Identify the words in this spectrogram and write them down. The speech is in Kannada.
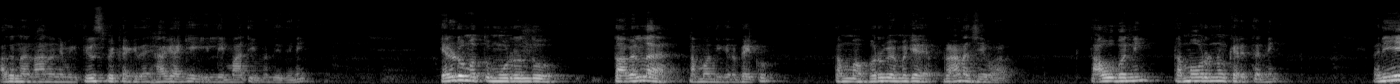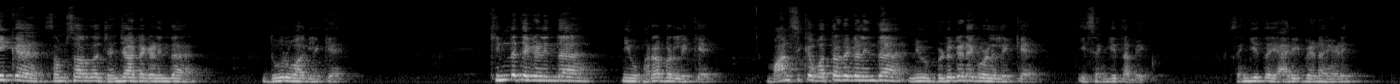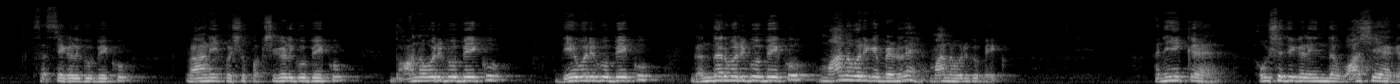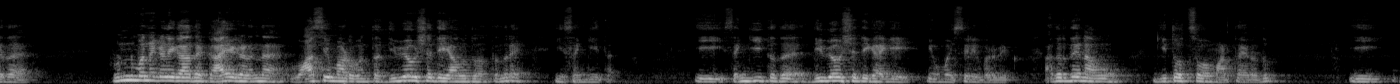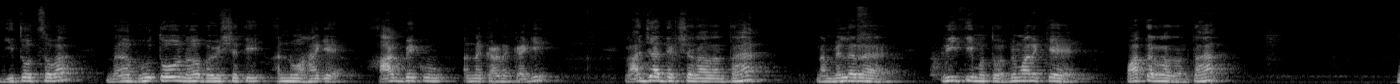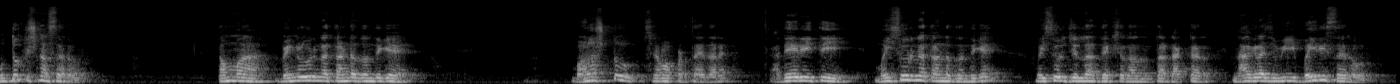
ಅದನ್ನು ನಾನು ನಿಮಗೆ ತಿಳಿಸಬೇಕಾಗಿದೆ. ಹಾಗಾಗಿ ಇಲ್ಲಿ ಮಾತಿಗೆ ಬಂದಿದ್ದೀನಿ. ಎರಡು ಮತ್ತು ಮೂರರಂದು ತಾವೆಲ್ಲ ನಮ್ಮೊಂದಿಗಿರಬೇಕು ತಮ್ಮ ಬರುವೆಮಗೆ ಪ್ರಾಣ ಜೀವಾಳ ತಾವು ಬನ್ನಿ, ತಮ್ಮವರನ್ನು ಕರೆತನ್ನಿ. ಅನೇಕ ಸಂಸಾರದ ಜಂಜಾಟಗಳಿಂದ ದೂರವಾಗಲಿಕ್ಕೆ, ಖಿನ್ನತೆಗಳಿಂದ ನೀವು ಹೊರಬರಲಿಕ್ಕೆ, ಮಾನಸಿಕ ಒತ್ತಡಗಳಿಂದ ನೀವು ಬಿಡುಗಡೆಗೊಳ್ಳಲಿಕ್ಕೆ ಈ ಸಂಗೀತ ಬೇಕು. ಸಂಗೀತ ಯಾರಿಗೆ ಬೇಡ ಹೇಳಿ. ಸಸ್ಯಗಳಿಗೂ ಬೇಕು, ಪ್ರಾಣಿ, ಪಶು, ಪಕ್ಷಿಗಳಿಗೂ ಬೇಕು, ದಾನವರಿಗೂ ಬೇಕು, ದೇವರಿಗೂ ಬೇಕು, ಗಂಧರ್ವರಿಗೂ ಬೇಕು, ಮಾನವರಿಗೆ ಬೇಡವೇ, ಮಾನವರಿಗೂ ಬೇಕು. ಅನೇಕ ಔಷಧಿಗಳಿಂದ ವಾಸಿಯಾಗದ ಹುಣ್ಮನಗಳಿಗಾದ ಗಾಯಗಳನ್ನು ವಾಸಿ ಮಾಡುವಂಥ ದಿವ್ಯೌಷಧಿ ಯಾವುದು ಅಂತಂದರೆ ಈ ಸಂಗೀತ. ಈ ಸಂಗೀತದ ದಿವ್ಯೌಷಧಿಗಾಗಿ ನೀವು ಮೈಸೂರಿಗೆ ಬರಬೇಕು. ಅದರದ್ದೇ ನಾವು ಗೀತೋತ್ಸವ ಮಾಡ್ತಾ ಇರೋದು. ಈ ಗೀತೋತ್ಸವ ನ ಭೂತೋ ನ ಭವಿಷ್ಯತಿ ಅನ್ನುವ ಹಾಗೆ ಆಗಬೇಕು ಅನ್ನೋ ಕಾರಣಕ್ಕಾಗಿ ರಾಜ್ಯಾಧ್ಯಕ್ಷರಾದಂತಹ ನಮ್ಮೆಲ್ಲರ ಪ್ರೀತಿ ಮತ್ತು ಅಭಿಮಾನಕ್ಕೆ ಪಾತ್ರರಾದಂತಹ ಮುದ್ದು ಕೃಷ್ಣ ಸರ್ ಅವರು ತಮ್ಮ ಬೆಂಗಳೂರಿನ ತಂಡದೊಂದಿಗೆ ಬಹಳಷ್ಟು ಶ್ರಮ ಪಡ್ತಾ ಇದ್ದಾರೆ. ಅದೇ ರೀತಿ ಮೈಸೂರಿನ ತಂಡದೊಂದಿಗೆ Mysuru ಜಿಲ್ಲಾಧ್ಯಕ್ಷರಾದಂಥ doctor Nagaraj V Bairi sir ಅವರು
